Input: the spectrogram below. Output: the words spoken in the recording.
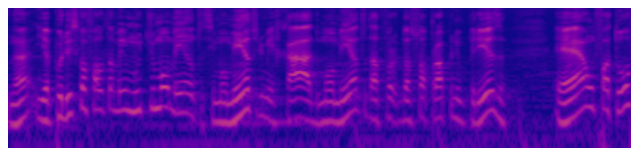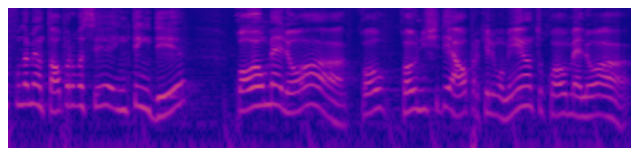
Né? E é por isso que eu falo também muito de momento, assim, momento de mercado, momento da, da sua própria empresa é um fator fundamental para você entender qual é o melhor, qual, qual é o nicho ideal para aquele momento, qual é o melhor,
